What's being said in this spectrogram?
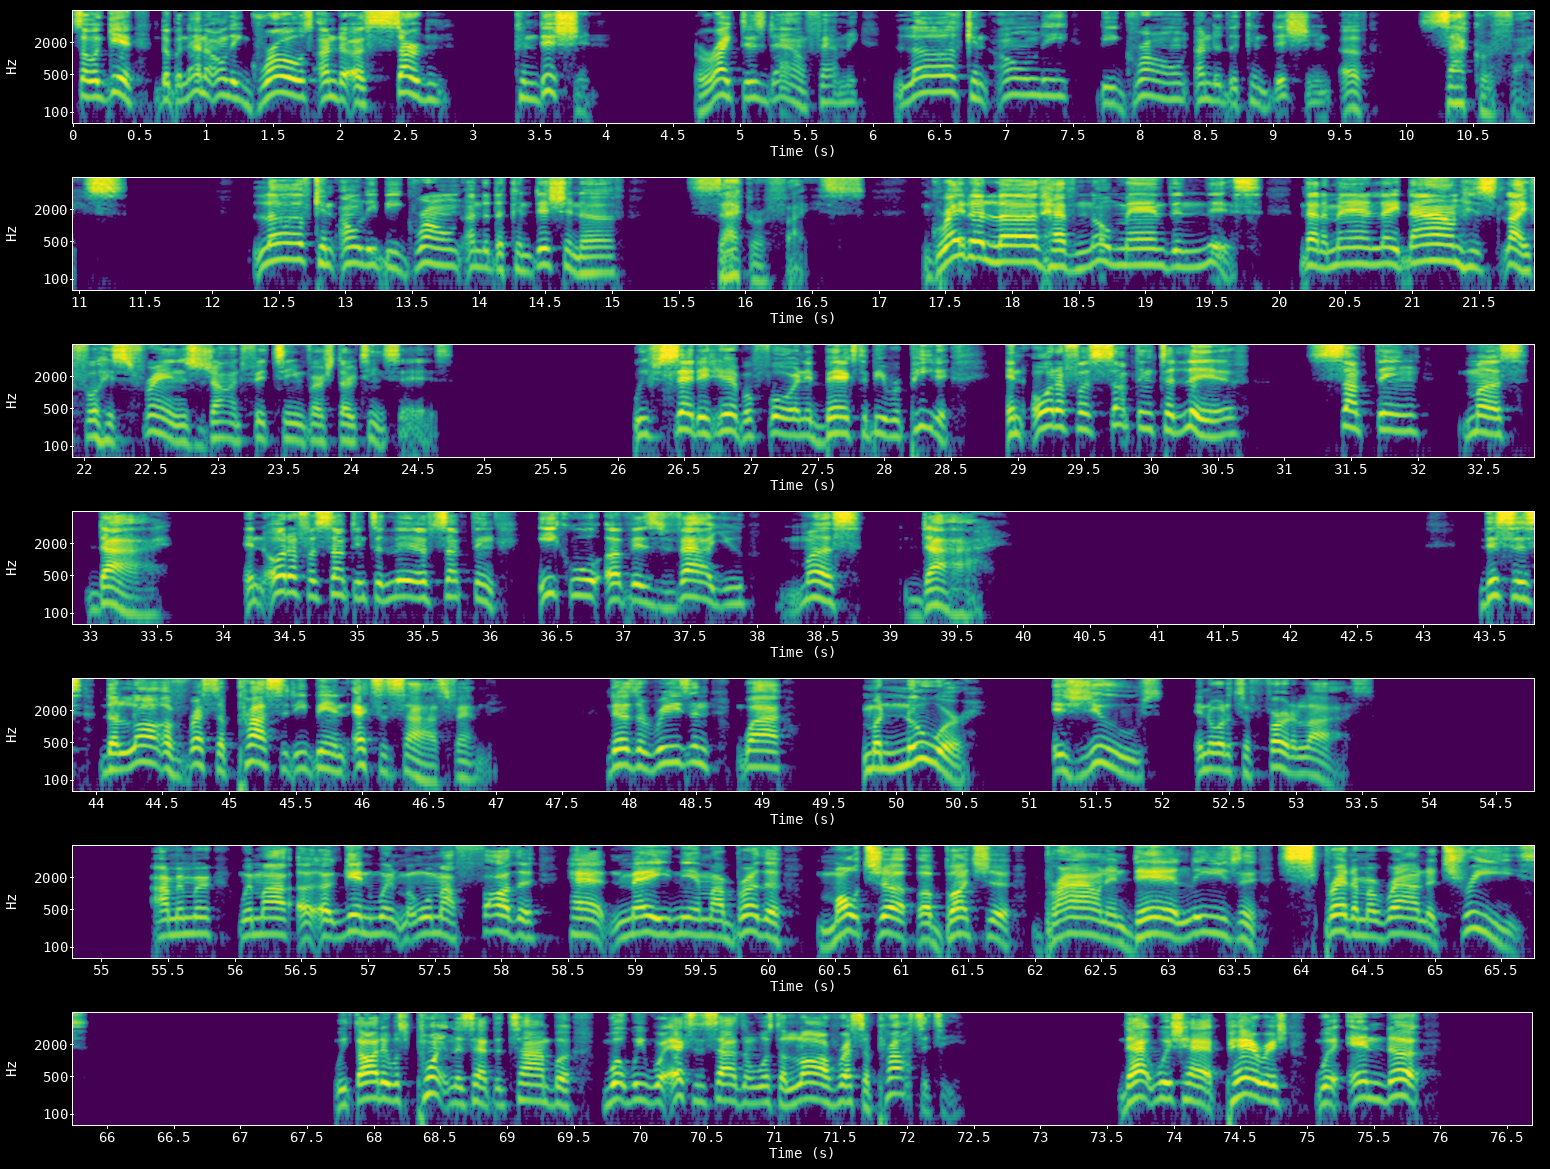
So again, the banana only grows under a certain condition. Write this down, family. Love can only be grown under the condition of sacrifice. Love can only be grown under the condition of sacrifice. Greater love have no man than this, that a man lay down his life for his friends, John 15, verse 13 says. We've said it here before and it begs to be repeated. In order for something to live, something must die. In order for something to live, something equal of its value must die. This is the law of reciprocity being exercised, family. There's a reason why manure is used in order to fertilize. I remember when my uh, again when when my father had made me and my brother mulch up a bunch of brown and dead leaves and spread them around the trees. We thought it was pointless at the time, but what we were exercising was the law of reciprocity. That which had perished would end up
